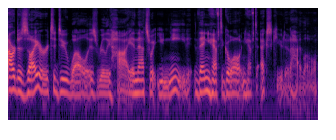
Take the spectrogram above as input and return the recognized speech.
our desire to do well is really high, and that's what you need. Then you have to go out and you have to execute at a high level.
